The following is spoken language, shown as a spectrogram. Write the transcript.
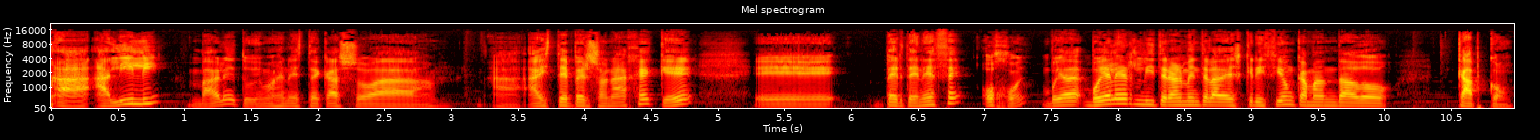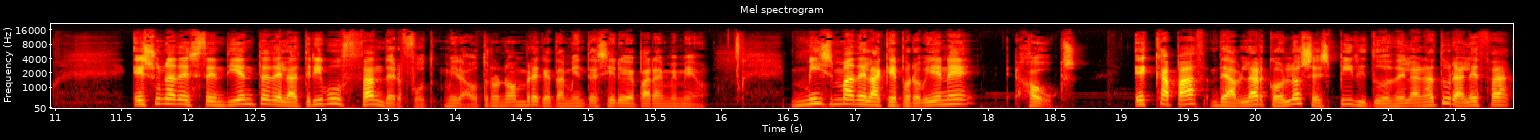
a, Lily, ¿vale? Tuvimos en este caso a, a, este personaje que eh, pertenece, ojo, eh, voy, voy a leer literalmente la descripción que ha mandado Capcom. Es una descendiente de la tribu Thunderfoot, mira, otro nombre que también te sirve para MMO, misma de la que proviene Hawks. Es capaz de hablar con los espíritus de la naturaleza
